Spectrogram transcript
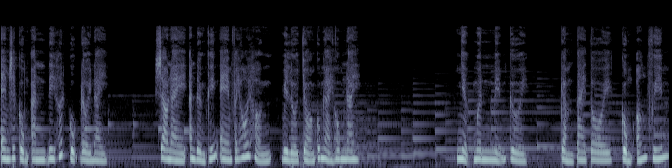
Em sẽ cùng anh đi hết cuộc đời này. Sau này anh đừng khiến em phải hối hận vì lựa chọn của ngày hôm nay. Nhật Minh mỉm cười, cầm tay tôi cùng ấn phím.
